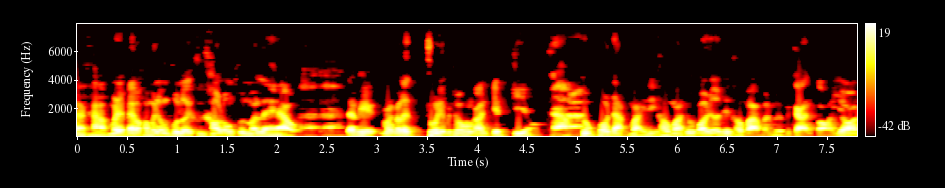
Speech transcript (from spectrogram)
นะครับไม่ได้แปลว่าเขาไม่ลงทุนเลยคือเขาลงทุนมาแล้วอ่าอ่าแต่เพียงมันก็เลยช่วงนี้เป็นช่วงของการเก็บเกี่ยวครับทุกโปรดักต์ใหม่ที่เข้ามาทุกออเดอร์ที่เข้ามามันเหมือนเป็นการต่อยอด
